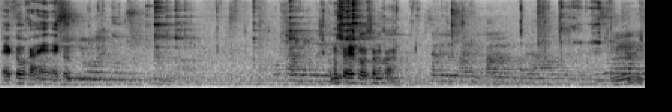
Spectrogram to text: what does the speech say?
Eko, kain, Eko. Kamusta Eko? Saan ka? Mm.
